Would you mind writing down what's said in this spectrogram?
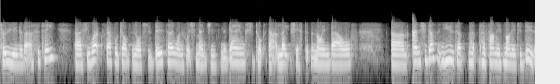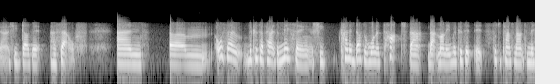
through university. Uh, she works several jobs in order to do so, one of which she mentions in the game. She talks about a late shift at the Nine Bells. Um, and she doesn't use her, her, her, family's money to do that. She does it herself. And um, also, because her parents are missing, she kind of doesn't want to touch that that money because it, it's sort of tantamount to miss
